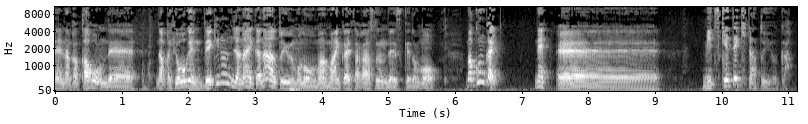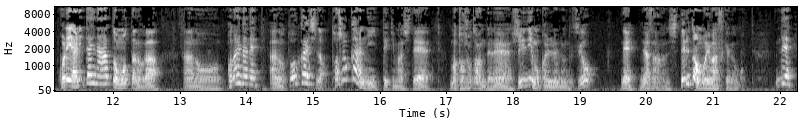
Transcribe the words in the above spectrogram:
ね、なんかカホンで、なんか表現できるんじゃないかなというものを、まあ毎回探すんですけども、まあ今回、ね、えー、見つけてきたというか、これやりたいなと思ったのが、あの、この間ね、あの、東海市の図書館に行ってきまして、まあ、図書館でね、CD も借りれるんですよ。ね、皆さん知ってると思いますけども。で、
